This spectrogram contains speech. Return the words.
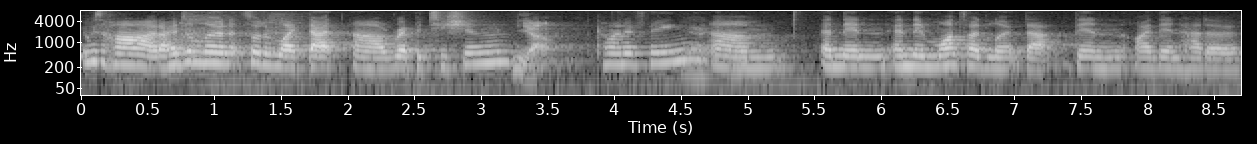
It was hard. I had to learn it sort of like that uh, repetition Yeah. kind of thing. Yeah, cool. um, and then and then once I'd learnt that, then I then had a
